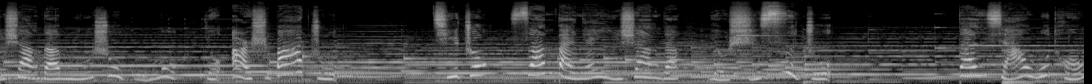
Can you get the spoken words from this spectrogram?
以上的名树古木有二十八株，其中三百年以上的有十四株。丹霞梧桐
